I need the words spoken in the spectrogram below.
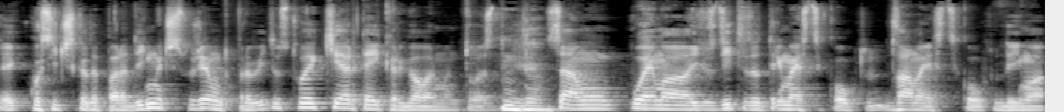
е класическата парадигма, че служебното правителство е caretaker government, т.е. Да. само поема юздите за 3 месеца, колкото 2 месеца, колкото да има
